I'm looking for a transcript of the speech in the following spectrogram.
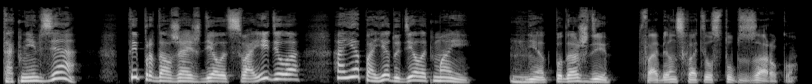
«Так нельзя. Ты продолжаешь делать свои дела, а я поеду делать мои». «Нет, подожди». Фабиан схватил Ступс за руку.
